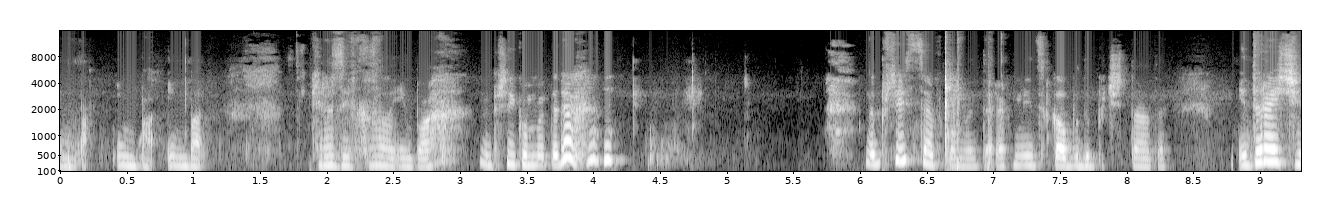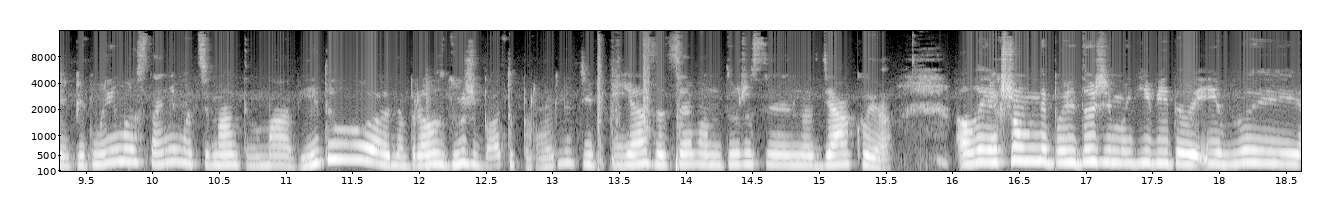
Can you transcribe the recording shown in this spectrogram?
імба, імба, імба. Такі рази імба. Напишіть в коментарях. Напишіть це в коментарях, мені цікаво буде почитати. І, до речі, під моїми останніми цими двома відео набралось дуже багато переглядів, і я за це вам дуже сильно дякую. Але якщо вам не байдужі мої відео і ви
